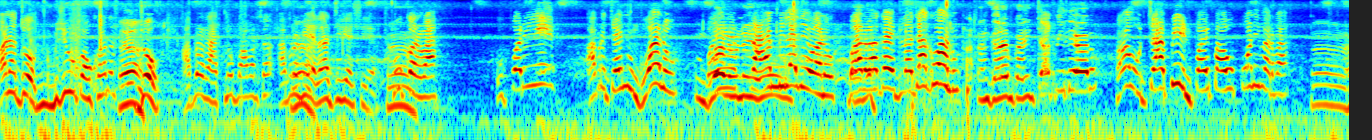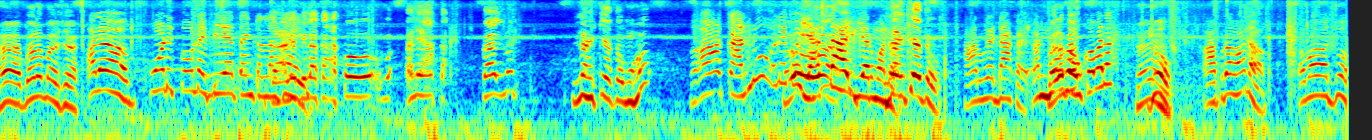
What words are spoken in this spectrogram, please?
અને જો બીજું કહું ખબર? હા. જો આપણે રાતનો પાવર છે આપણે વહેલા જઈએ છીએ. શું કરવા? ઉપર. આપણે જઈને ઊંઘવાનું. ટાઈમ મિલા દેવાનું. બાર વાગે એટલે જાગવાનું અને ગરમ કરીને ચા પી લેવાનો. હા ચા પીને પછી પાવું પોણી વારવા હા, બરાબર છે. અરે પોણી તો નહીં બે ત્રણ કલાક કાલે થાય. પેલા કાકો અલે આ કાલનું નહીં કહેતો હું હો. હા કાલનું? અરે કોઈ યાદ ના આવ્યું યાર મને. નહીં કહેતો. સારું એ ડાકાય અને બરાબર. ખબર. જો આપણે હો ને હવે જો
